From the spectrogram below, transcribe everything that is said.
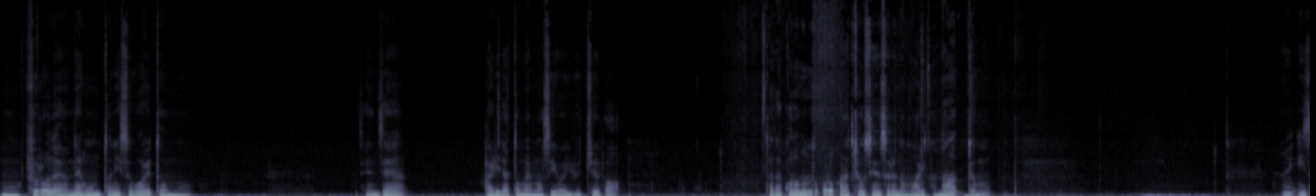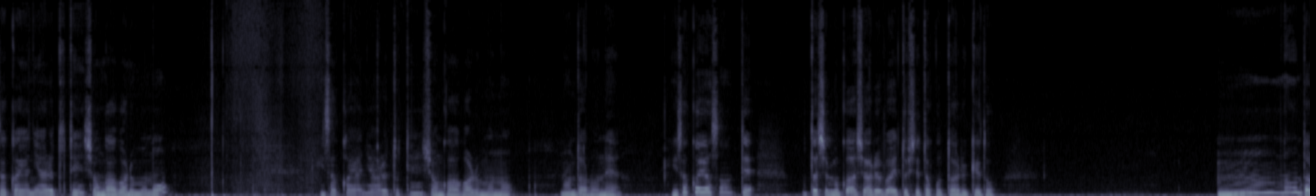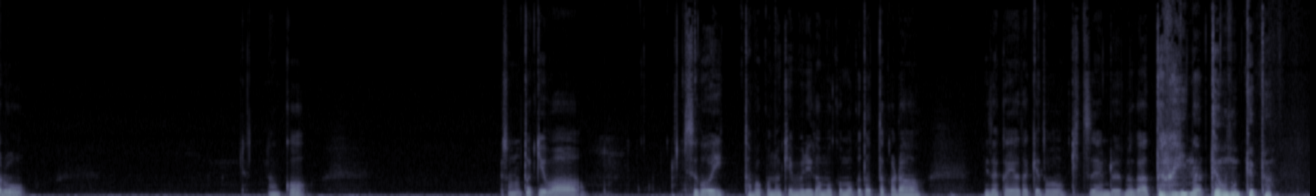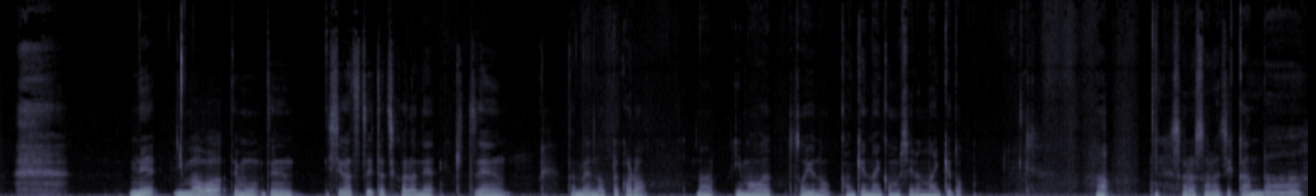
もうプロだよね本当にすごいと思う。全然ありだと思いますよ YouTuber ただ子供のところから挑戦するのもありかなって思う、居酒屋にあるとテンションが上がるもの？居酒屋にあるとテンションが上がるもの？なんだろうね。居酒屋さんって私昔アルバイトしてたことあるけど。うんなんだろう。なんかその時はすごいタバコの煙がもくもくだったから居酒屋だけど喫煙ルームがあったらいいなって思ってた。ね今はでも全7月1日からね喫煙ダメになったからな今はそういうの関係ないかもしれないけど。あそろそろ時間だ。あ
